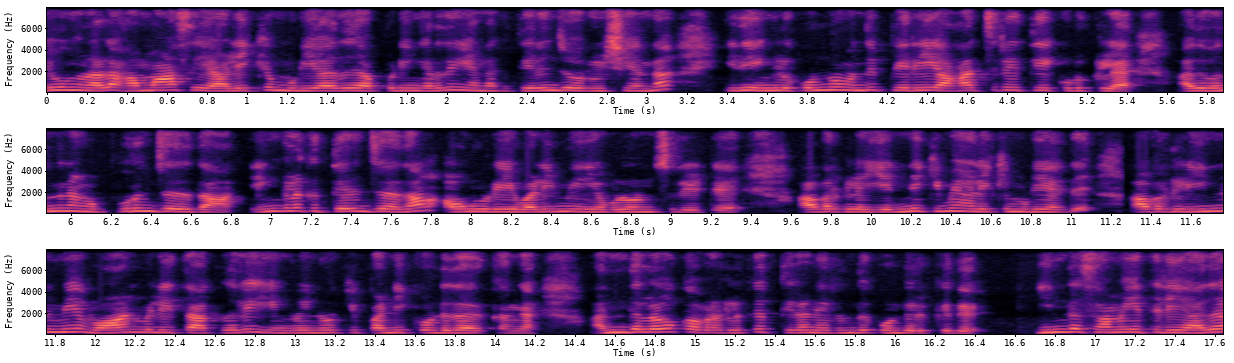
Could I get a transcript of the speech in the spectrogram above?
இவங்களால ஹமாஸை அழிக்க முடியாது அப்படிங்கிறது எனக்கு தெரிஞ்ச ஒரு விஷயம் தான். இது எங்களுக்கு ஒன்றும் வந்து பெரிய ஆச்சரியத்தை கொடுக்கல. அது வந்து நாங்கள் புரிஞ்சது தான். எங்களுக்கு தெரிஞ்சது தான் அவங்களுடைய வலிமை எவ்வளோன்னு சொல்லிட்டு. அவர்களை என்னைக்குமே அழிக்க முடியாது. அவர்கள் இன்னுமே வான்வெளி தாக்குதலை எங்களை நோக்கி பண்ணி கொண்டு தான் இருக்காங்க. அந்த அளவுக்கு அவர்களுக்கு திறன் இருந்து கொண்டிருக்குது. இந்த சமயத்திலேயாவது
